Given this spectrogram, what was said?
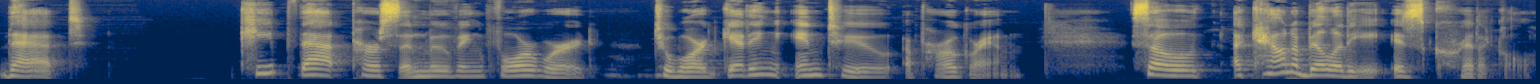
that keep that person moving forward mm-hmm. toward getting into a program. So accountability is critical.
